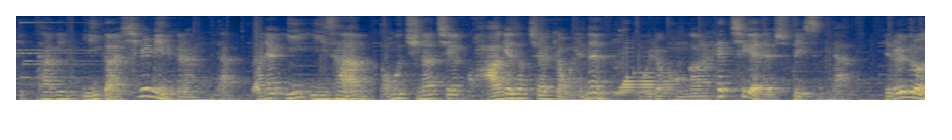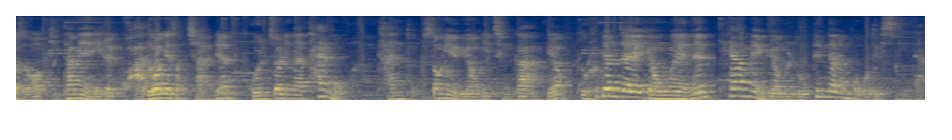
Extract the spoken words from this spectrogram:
비타민 E가 12mg입니다. 만약 이 이상 너무 지나치게 과하게 섭취할 경우에는 오히려 건강을 해치게 될 수도 있습니다. 예를 들어서 비타민 A를 과도하게 섭취하면 골절이나 탈모, 간 독성의 위험이 증가하고요. 또 흡연자의 경우에는 폐암의 위험을 높인다는 보고도 있습니다.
